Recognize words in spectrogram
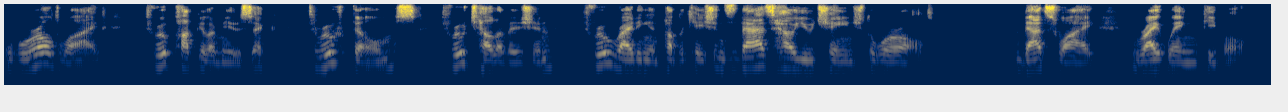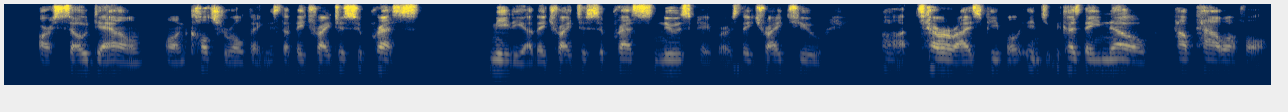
worldwide through popular music, through films, through television, through writing and publications. That's how you change the world. That's why right wing people are so down on cultural things that they try to suppress media, they try to suppress newspapers, they try to uh, terrorize people into because they know how powerful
